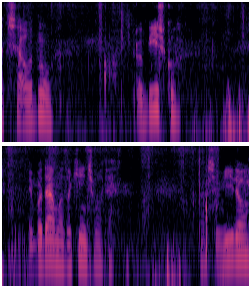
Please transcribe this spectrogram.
От ще одну пробіжку і будемо закінчувати наше відео.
